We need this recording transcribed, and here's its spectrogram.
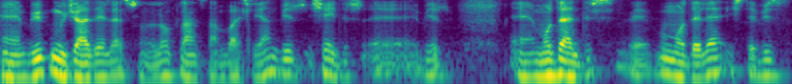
e, büyük mücadeleler sonu Docklands'tan başlayan bir şeydir, e, bir e, modeldir ve bu modele işte biz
